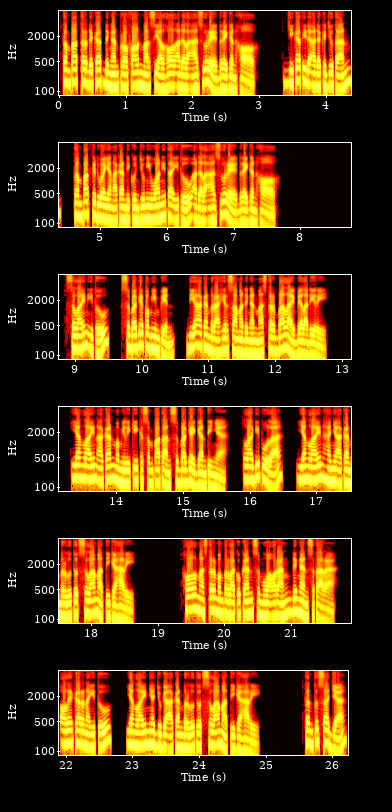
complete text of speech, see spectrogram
Tempat terdekat dengan Profound Martial Hall adalah Azure Dragon Hall. Jika tidak ada kejutan, tempat kedua yang akan dikunjungi wanita itu adalah Azure Dragon Hall. Selain itu, sebagai pemimpin, dia akan berakhir sama dengan Master Balai Bela Diri. Yang lain akan memiliki kesempatan sebagai gantinya. Lagi pula, yang lain hanya akan berlutut selama tiga hari. Hall Master memperlakukan semua orang dengan setara. Oleh karena itu, yang lainnya juga akan berlutut selama tiga hari. Tentu saja,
